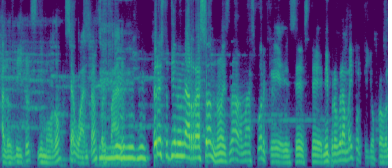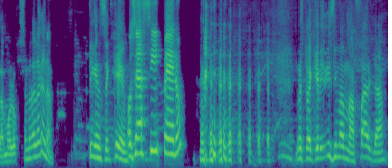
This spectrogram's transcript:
a los Beatles, ni modo, se aguantan, soy fan. Pero esto tiene una razón, no es nada más porque es este mi programa y porque yo programo lo que se me da la gana. Fíjense que. O sea, sí, pero. Nuestra queridísima Mafalda,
